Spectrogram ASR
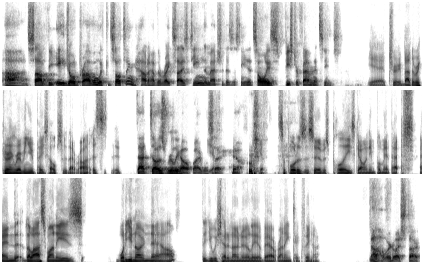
Uh, solve the age old problem with consulting how to have the right size team to match the business need. It's always feast or famine, it seems. Yeah, true. But the recurring revenue piece helps with that, right? It's it, that does really help, I will Yeah. say. Yeah. yep. Support as a service, please go and implement that. And the last one is what do you know now that you wish you had known earlier about running Techfino? Oh, where do I start?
